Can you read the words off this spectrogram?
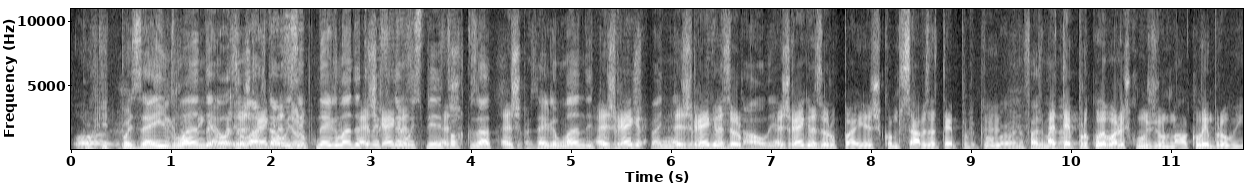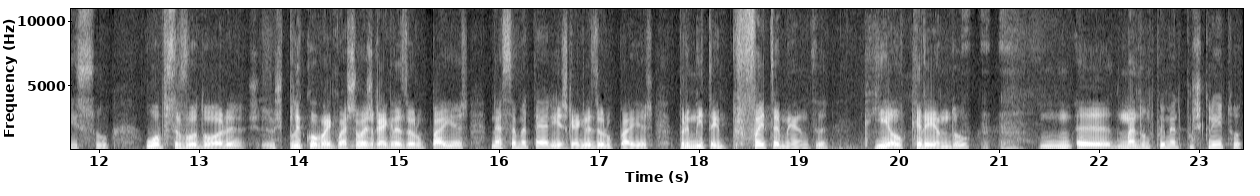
oh, porque depois a Irlanda, mas ele, ele lá dá o exemplo que na Irlanda também fizeram regras- esse pedido e foi recusado. as- Depois a Irlanda e depois as, regra- Espanha, as, regras Itália. as regras europeias, como sabes, até porque, Colaboram, não faz mais até porque colaboras com um jornal que lembrou isso, o observador explicou bem quais são as regras europeias nessa matéria. As regras europeias permitem perfeitamente que ele, querendo, hum, eh, mande um depoimento por escrito,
